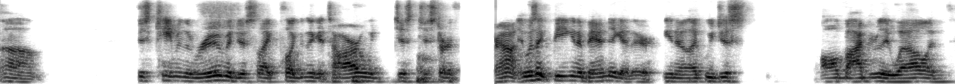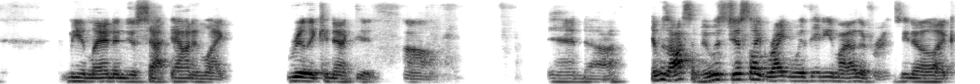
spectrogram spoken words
um, just came in the room and just like plugged in the guitar and we just just started around. It was like being in a band together, you know, like we just all vibed really well and me and Landon just sat down and like really connected. Um, and uh, it was awesome. It was just like writing with any of my other friends, you know, like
